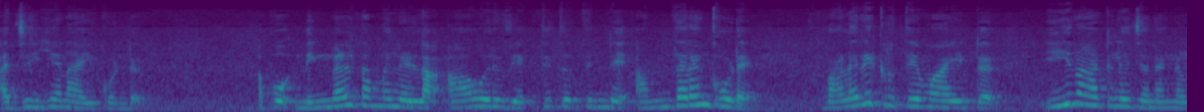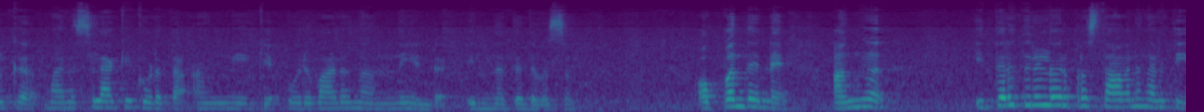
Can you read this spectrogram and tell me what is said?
അജയ്യനായിക്കൊണ്ട് അപ്പോൾ നിങ്ങൾ തമ്മിലുള്ള ആ ഒരു വ്യക്തിത്വത്തിന്റെ അന്തരം കൂടെ വളരെ കൃത്യമായിട്ട് ഈ നാട്ടിലെ ജനങ്ങൾക്ക് മനസ്സിലാക്കി കൊടുത്ത അങ്ങേക്ക് ഒരുപാട് നന്ദിയുണ്ട് ഇന്നത്തെ ദിവസം. ഒപ്പം തന്നെ അങ്ങ് ഇത്തരത്തിലുള്ള ഒരു പ്രസ്താവന നടത്തി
